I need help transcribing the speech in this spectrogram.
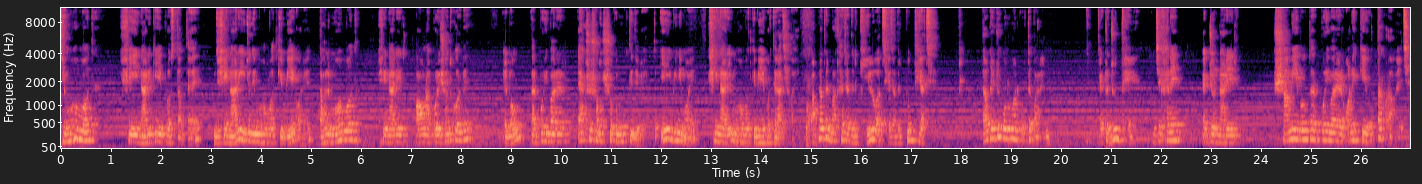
যে মোহাম্মদ সেই নারীকে প্রস্তাব দেয় যে সেই নারী যদি মোহাম্মদকে বিয়ে করে, তাহলে মোহাম্মদ সেই নারীর পাওনা পরিশোধ করবে এবং তার পরিবারের একশো সদস্যকে মুক্তি দেবে। তো এই বিনিময়ে সেই নারী মোহাম্মদকে বিয়ে করতে রাজি হয়। আপনাদের মাথায় যাদের ঘিলু আছে, যাদের বুদ্ধি আছে তারা তো এটুকু অনুমান করতে পারেন, একটা যুদ্ধে যেখানে একজন নারীর স্বামী এবং তার পরিবারের অনেককে হত্যা করা হয়েছে,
